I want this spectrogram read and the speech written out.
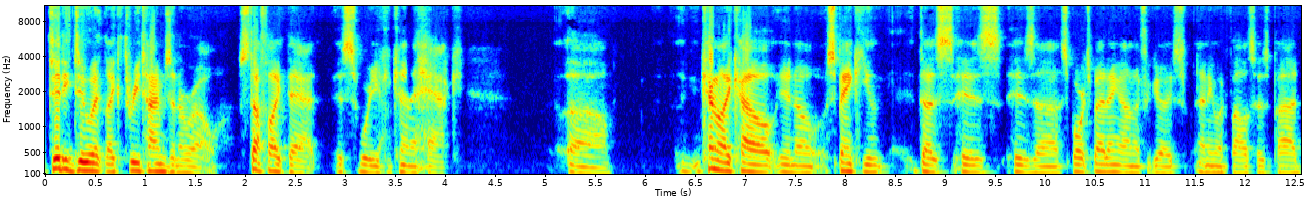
did he do it like three times in a row? Stuff like that is where you can kind of hack. Uh, kind of like how you know Spanky does his his uh, sports betting. I don't know if you guys anyone follows his pod.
